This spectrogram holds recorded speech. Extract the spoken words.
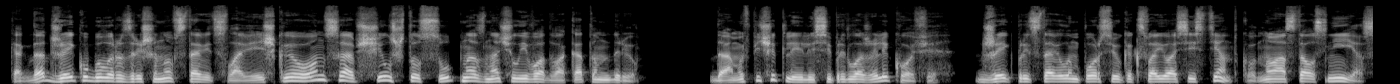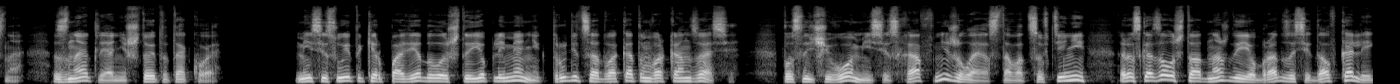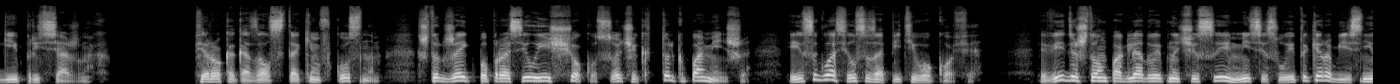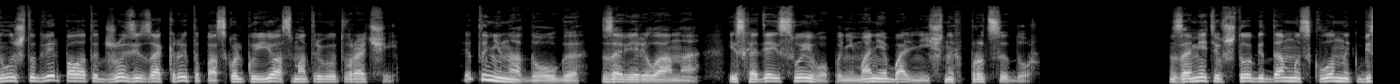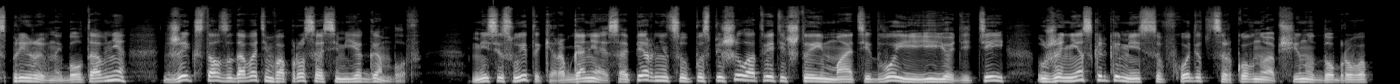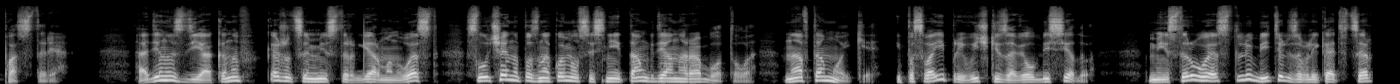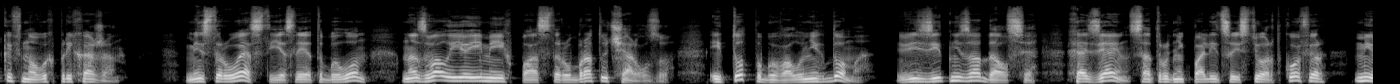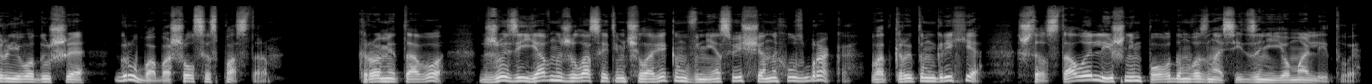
Когда Джейку было разрешено вставить словечко, он сообщил, что суд назначил его адвокатом Дрю. Дамы впечатлились и предложили кофе. Джейк представил им порцию как свою ассистентку, но осталось неясно, знают ли они, что это такое. Миссис Уитакер поведала, что ее племянник трудится адвокатом в Арканзасе, после чего миссис Хафф, не желая оставаться в тени, рассказала, что однажды ее брат заседал в коллегии присяжных. Пирог оказался таким вкусным, что Джейк попросил еще кусочек, только поменьше, и согласился запить его кофе. Видя, что он поглядывает на часы, миссис Уитакер объяснила, что дверь палаты Джози закрыта, поскольку ее осматривают врачи. «Это ненадолго», — заверила она, исходя из своего понимания больничных процедур. Заметив, что обе дамы склонны к беспрерывной болтовне, Джейк стал задавать им вопросы о семье Гэмблов. Миссис Уитакер, обгоняя соперницу, поспешила ответить, что и мать, и двое ее детей уже несколько месяцев входят в церковную общину доброго пастыря. Один из диаконов, кажется, мистер Герман Уэст, случайно познакомился с ней там, где она работала, на автомойке, и по своей привычке завел беседу. Мистер Уэст — любитель завлекать в церковь новых прихожан. Мистер Уэст, если это был он, назвал ее имя их пастору, брату Чарльзу, и тот побывал у них дома. Визит не задался. Хозяин, сотрудник полиции Стюарт Кофер, мир его душе, грубо обошелся с пастором. Кроме того, Джози явно жила с этим человеком вне священных уз брака, в открытом грехе, что стало лишним поводом возносить за нее молитвы.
